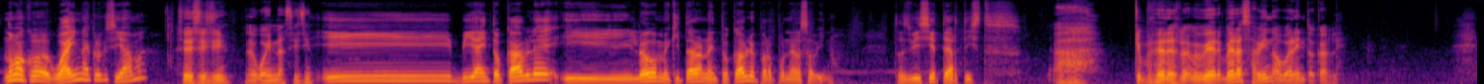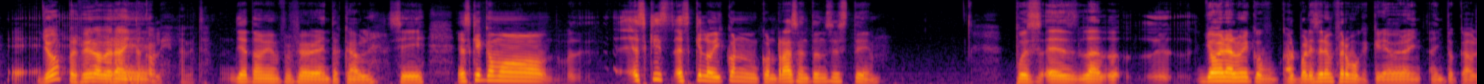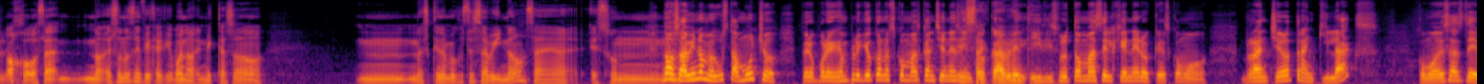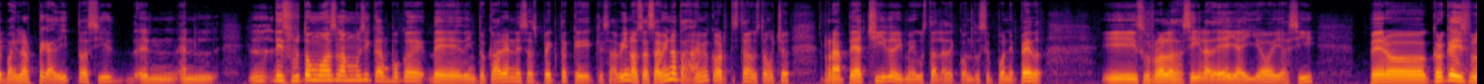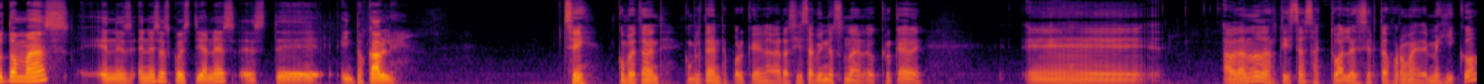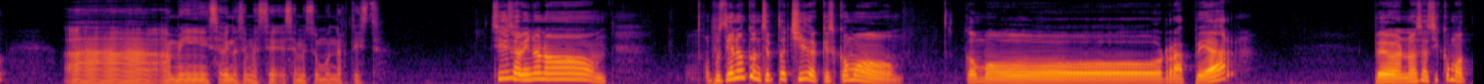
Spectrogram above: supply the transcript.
No me acuerdo, Guaina creo que se llama. Sí, sí, sí. El Guayna, sí, sí. Y vi a Intocable y luego me quitaron a Intocable para poner a Sabino. Entonces vi siete artistas. Ah, ¿qué prefieres? ¿Ver, a Sabino o ver a Intocable? Eh, Yo prefiero ver a eh, Intocable, la neta. Yo también prefiero ver a Intocable, sí. Es que como... Es que, es que lo vi con, con raza, entonces este... Pues es la... Yo era el único, al parecer, enfermo que quería ver a, In- a Intocable. Ojo, o sea, no, eso no significa que, bueno, en mi caso, no es que no me guste Sabino, o sea, es un... No, Sabino me gusta mucho, pero por ejemplo yo conozco más canciones de Intocable y disfruto más el género que es como ranchero tranquilax, como esas de bailar pegadito, así, en, en- disfruto más la música un poco de, de- de Intocable en ese aspecto que, que Sabino, o sea, Sabino ta- a mí como artista me gusta mucho, rapea chido y me gusta la de cuando se pone pedo, y sus rolas así, la de ella y yo y así, pero creo que disfruto más en, es- en esas cuestiones, este, Intocable. Sí, completamente, completamente, porque la verdad sí Sabino es una... Creo que... eh, hablando de artistas actuales de cierta forma de México, a, a mí Sabino se me, se me hace un artista. Sí, Sabino no. Pues tiene un concepto chido que es como. Como. rapear. Pero no es así como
